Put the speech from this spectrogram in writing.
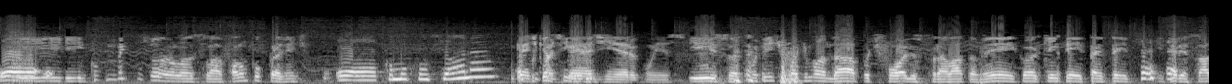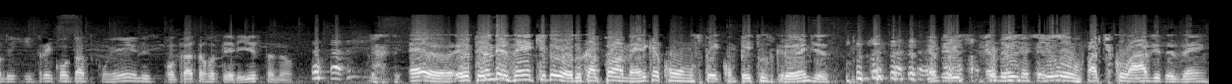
É, E como é que funciona o lance lá? Fala um pouco pra gente. é, como funciona? Como que a gente porque pode assim, ganhar dinheiro com isso? Isso, é como é que a gente pode mandar portfólios pra lá também? Quem tem, tá, tem interessado em entrar em contato com eles? Contrata roteirista, não. É, eu- tenho um desenho aqui do, do Capitão América com, uns pe- com peitos grandes. é, meu, é meu estilo particular de desenho.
